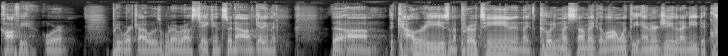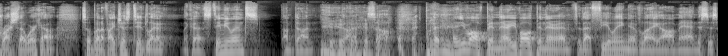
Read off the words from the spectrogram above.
coffee or pre workout was whatever I was taking. So now I'm getting the the um, the calories and the protein and like coating my stomach along with the energy that I need to crush that workout. So, but if I just did like a, like a stimulant, I'm done, done. So, but and you've all been there. You've all been there, and for that feeling of like, oh man, this is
